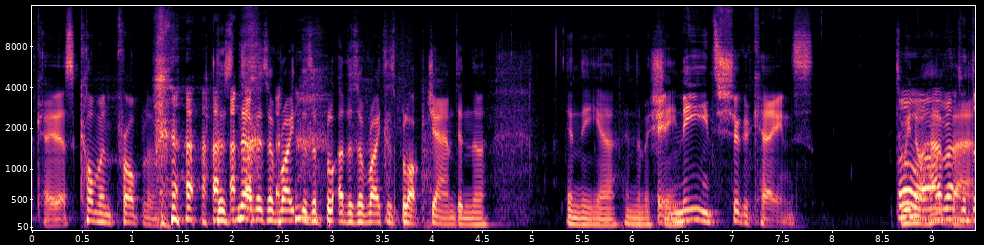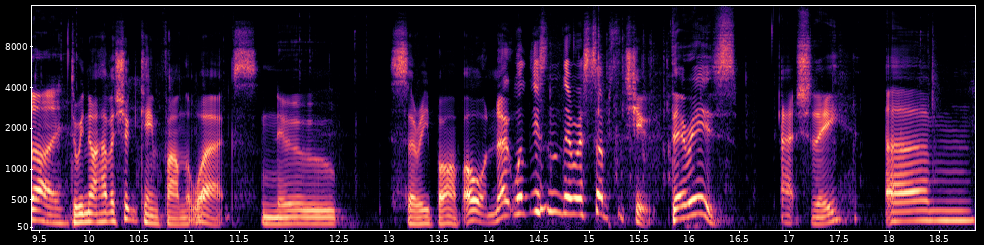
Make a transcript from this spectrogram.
okay, that's a common problem. There's no. There's a right. There's a. Blo- there's a writer's block jammed in the, in the uh, in the machine. it needs sugar canes. Do we oh, not I'm have about that? to die. Do we not have a sugarcane farm that works? No, Surrey Bob. Oh no. Well, isn't there a substitute? there is actually um,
